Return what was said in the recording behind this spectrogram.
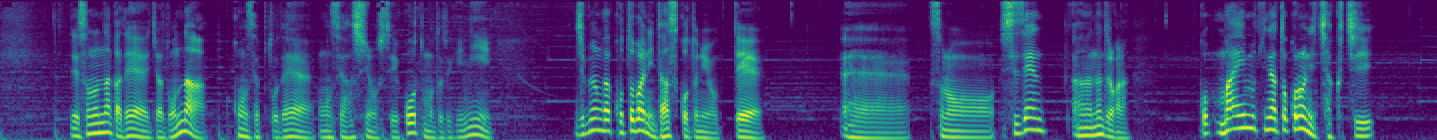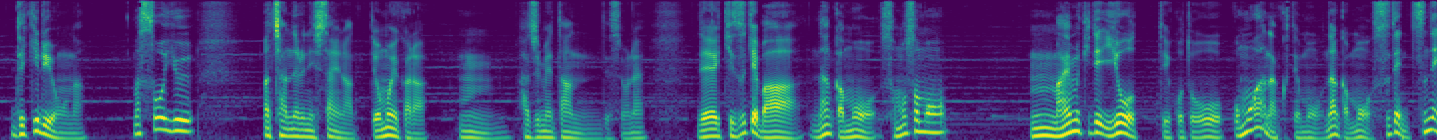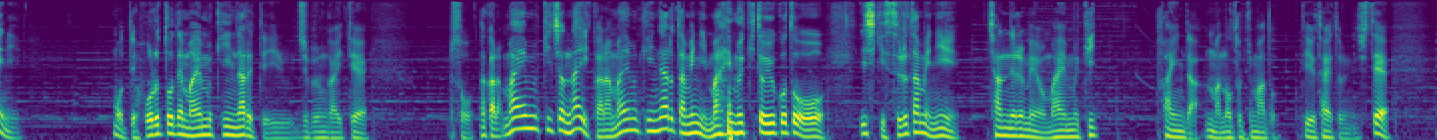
でその中でじゃあどんなコンセプトで音声発信をしていこうと思った時に自分が言葉に出すことによって、えー、その自然あなんていうのかなこう前向きなところに着地できるような、まあ、そういう、まあ、チャンネルにしたいなって思いから、うん、始めたんですよね。で気づけばなんかもうそもそも、うん、前向きでいようっていうことを思わなくてもなんかもうすでに常にもうデフォルトで前向きになれている自分がいてそうだから前向きじゃないから前向きになるために前向きということを意識するためにチャンネル名を前向きファインダー、まあ、覗き窓っていうタイトルにして、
